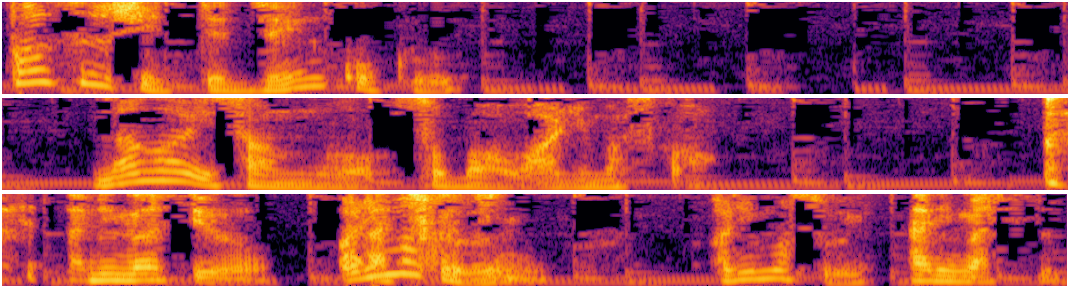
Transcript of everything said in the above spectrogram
ぱ寿司って全国長井さんのそばはありますか？ありますよ。あります？あります？あります。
